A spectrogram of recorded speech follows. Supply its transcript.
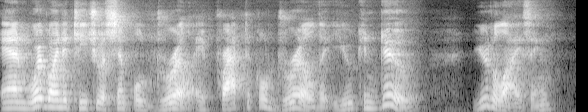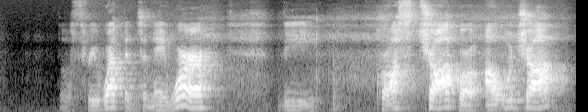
And we're going to teach you a simple drill, a practical drill that you can do utilizing those three weapons. And they were the cross chop or outward chop,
